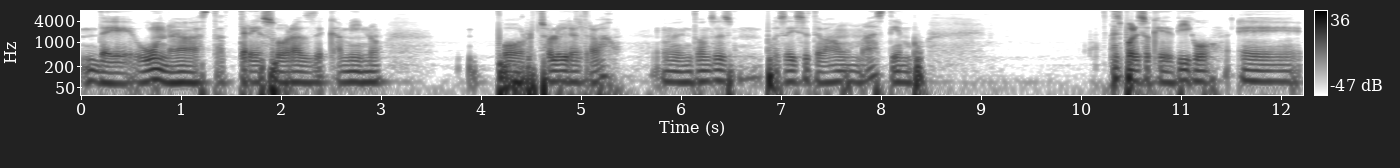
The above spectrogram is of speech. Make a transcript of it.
de una hasta tres horas de camino por solo ir al trabajo. Entonces, pues ahí se te va aún más tiempo. Es por eso que digo, eh,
